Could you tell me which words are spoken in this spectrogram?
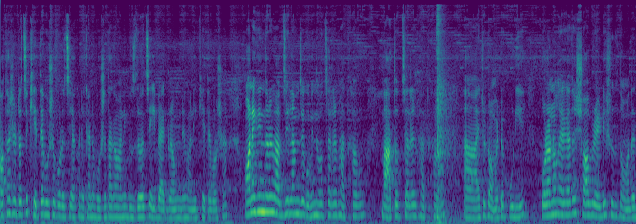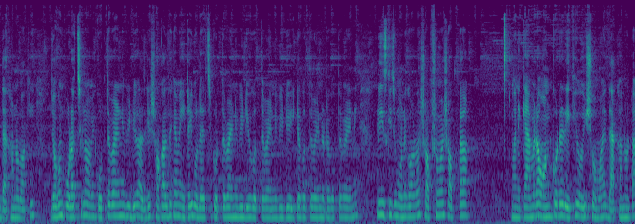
কথা সেটা হচ্ছে খেতে বসে পড়েছি, এখন এখানে বসে থাকা মানে বুঝতে পারছি এই ব্যাকগ্রাউন্ডে মানে খেতে বসা। অনেক দিন ধরে ভাবছিলাম যে গোবিন্দভোগ চালের ভাত খাব বা আতপ চালের ভাত খাব একটু টমেটো পুড়িয়ে। পোড়ানো হয়ে গেছে, সব রেডি শুধু তোমাদের দেখানো বাকি। যখন পোড়াচ্ছিলাম আমি করতে পারিনি ভিডিও আজকে সকাল থেকে আমি এটাই বলে যাচ্ছি, করতে পারিনি ভিডিও করতে পারিনি ভিডিও এইটা করতে পারিনি, ওটা করতে পারিনি। প্লিজ কিছু মনে করো না, সবসময় সবটা মানে ক্যামেরা অন করে রেখে ওই সময় দেখানোটা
